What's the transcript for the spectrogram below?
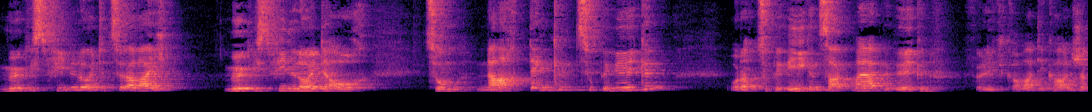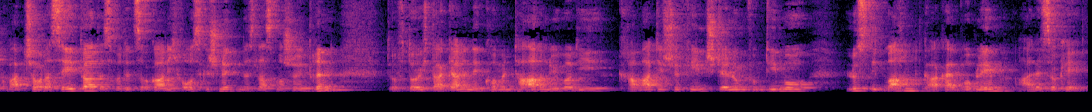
möglichst viele Leute zu erreichen, möglichst viele Leute auch zum Nachdenken zu bewegen oder zu bewegen, sagt man ja, bewegen, völlig grammatikalischer Quatsch, aber das seht ihr, das wird jetzt auch gar nicht rausgeschnitten, das lassen wir schön drin. Dürft ihr euch da gerne in den Kommentaren über die grammatische Fehlstellung vom Timo lustig machen, gar kein Problem, alles okay.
